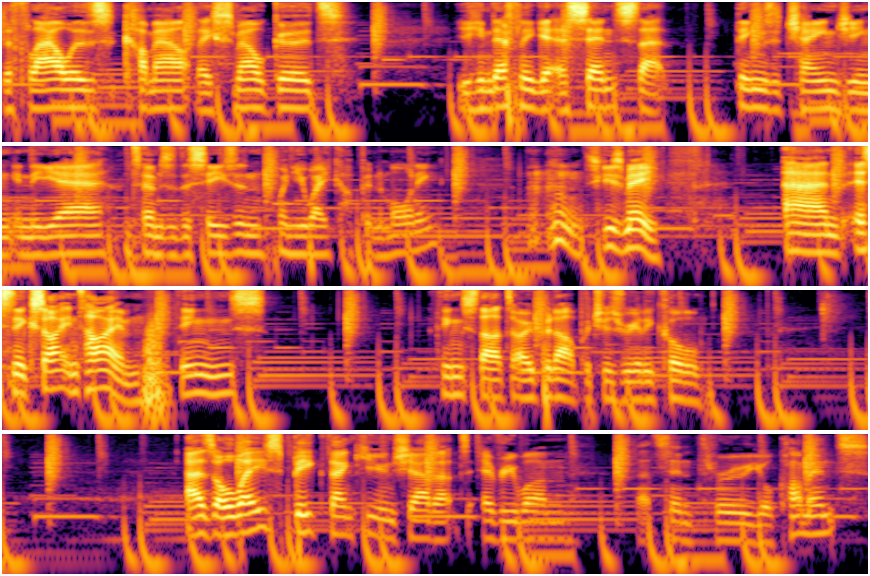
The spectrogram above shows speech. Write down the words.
The flowers come out, they smell good. You can definitely get a sense that things are changing in the air in terms of the season when you wake up in the morning. Excuse me. And it's an exciting time. Things things start to open up, which is really cool. As always, big thank you and shout out to everyone that sent through your comments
